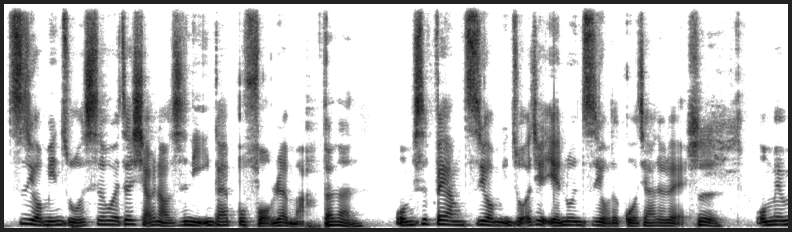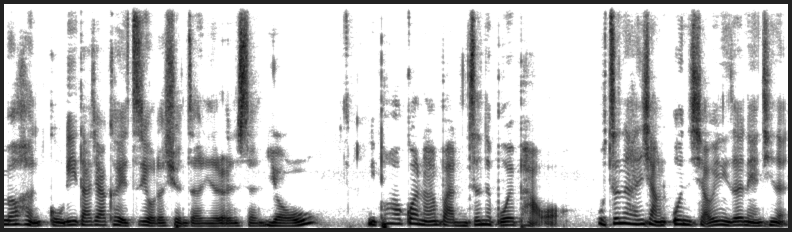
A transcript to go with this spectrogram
自由民主的社会，这小云老师你应该不否认嘛？当然，我们是非常自由民主，而且言论自由的国家，对不对？是我们有没有很鼓励大家可以自由的选择你的人生？有。你碰到惯老板，你真的不会跑哦。我真的很想问小云，你这个年轻人，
